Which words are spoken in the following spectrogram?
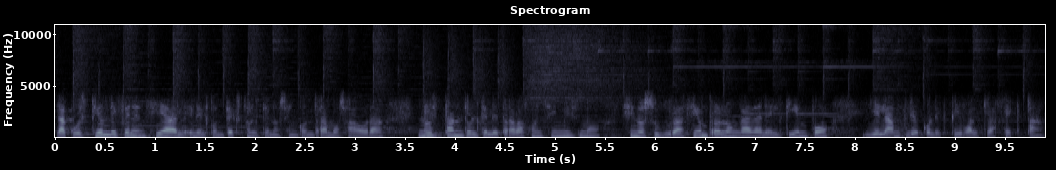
La cuestión diferencial en el contexto en el que nos encontramos ahora no es tanto el teletrabajo en sí mismo, sino su duración prolongada en el tiempo y el amplio colectivo al que afecta.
